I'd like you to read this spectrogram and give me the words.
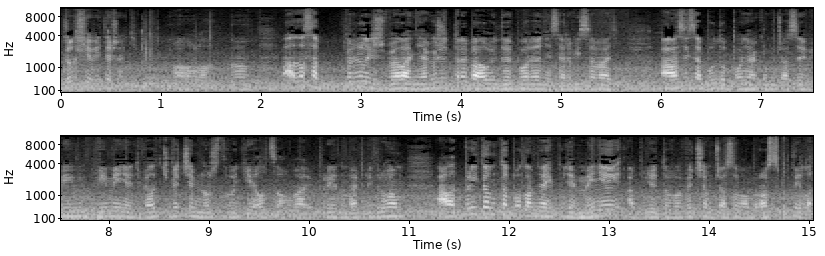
dlhšie vydržať. Mohlo, no. Ale zasa príliš veľa, nejako, že treba obidve poriadne servisovať a asi sa budú po nejakom čase vy, vymieňať veľ, väčšie množstvo dielcov, aj pri jednom, aj pri druhom, ale pri tomto podľa mňa ich bude menej a bude to vo väčšom časovom rozptyle.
